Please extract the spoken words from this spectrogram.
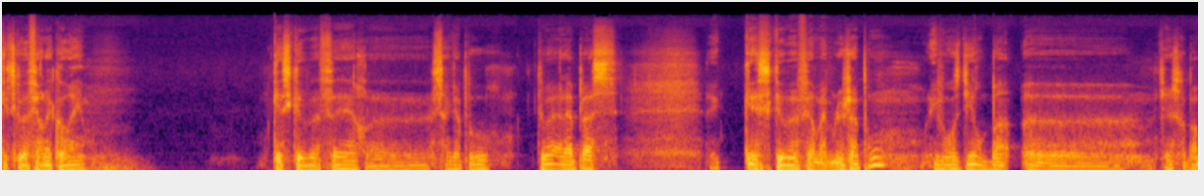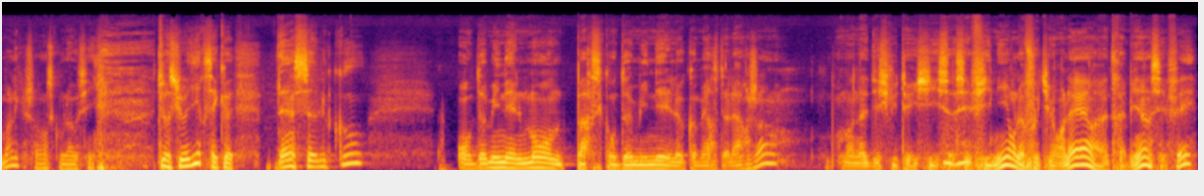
qu'est-ce que va faire la Corée? Qu'est-ce que va faire euh, Singapour? Tu vois, à la place Qu'est-ce que va faire même le Japon? Ils vont se dire, ben, euh, tiens, ce serait pas mal que je fasse ce coup-là aussi. tu vois ce que je veux dire? C'est que d'un seul coup, on dominait le monde parce qu'on dominait le commerce de l'argent. On en a discuté ici, ça c'est fini, on l'a foutu en l'air, euh, très bien, c'est fait.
